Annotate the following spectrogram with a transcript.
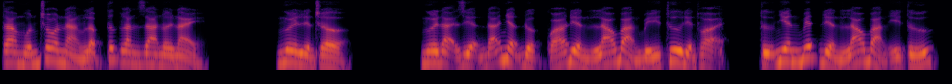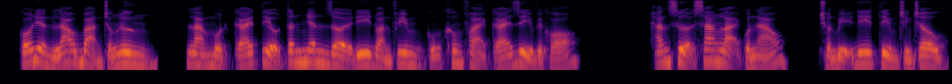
ta muốn cho nàng lập tức lăn ra nơi này. Ngươi liền chờ. Người đại diện đã nhận được quá điền lão bản bí thư điện thoại, tự nhiên biết điền lão bản ý tứ, có điền lão bản chống lưng, làm một cái tiểu tân nhân rời đi đoàn phim cũng không phải cái gì việc khó. Hắn sửa sang lại quần áo, chuẩn bị đi tìm Trình Châu.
